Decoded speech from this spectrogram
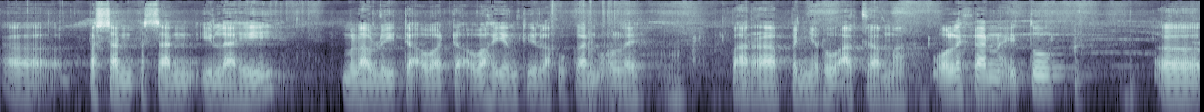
eh, pesan-pesan ilahi melalui dakwah-dakwah yang dilakukan oleh para penyeru agama. Oleh karena itu, uh,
